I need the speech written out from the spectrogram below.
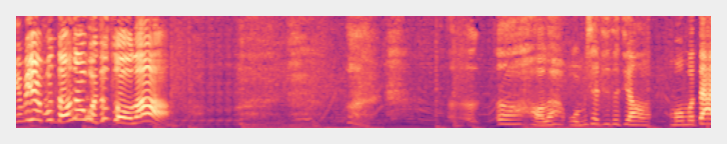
你们也不等等我就走了。呃，好了，我们下期再见啊，么么哒。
